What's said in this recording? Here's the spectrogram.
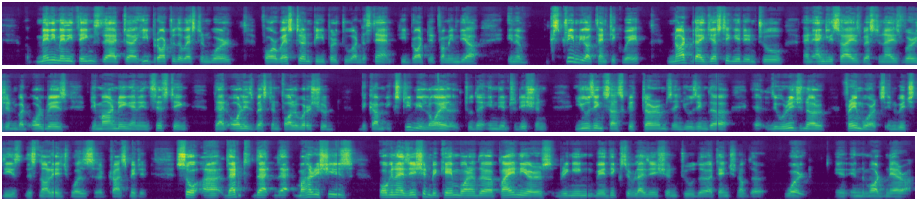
many, many things that uh, he brought to the Western world for Western people to understand. He brought it from India in an extremely authentic way, not digesting it into an anglicized, westernized version, but always demanding and insisting that all his Western followers should become extremely loyal to the Indian tradition, using Sanskrit terms and using the uh, the original frameworks in which these this knowledge was uh, transmitted. So uh, that that that Maharishi's organization became one of the pioneers bringing Vedic civilization to the attention of the world in, in the modern era.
